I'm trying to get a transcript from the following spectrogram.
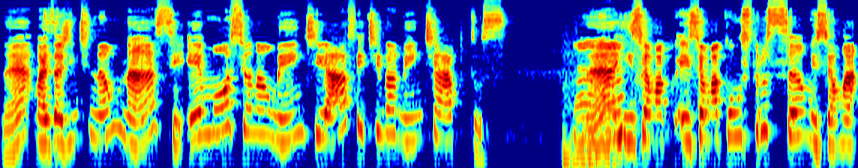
né? Mas a gente não nasce emocionalmente e afetivamente aptos. Né? Uhum. Né? Isso, é uma, isso é uma construção, isso é uma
